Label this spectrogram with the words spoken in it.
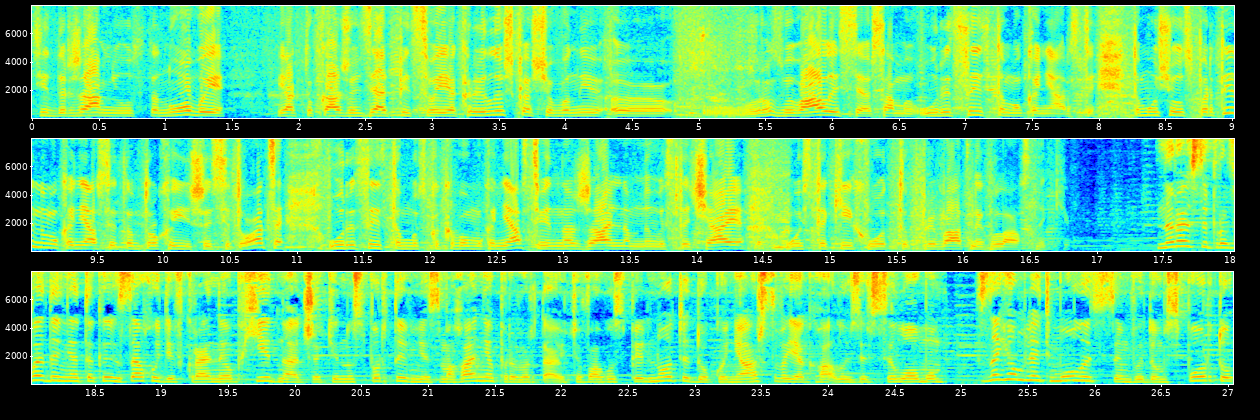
ці державні установи, як то кажуть, взяти під своє крилишко, щоб вони е, розвивалися саме у рецистому конярстві. Тому що у спортивному конярстві там трохи інша ситуація. У рецистому скаковому конярстві, на жаль, нам не вистачає ось таких приватних власників. Наразі проведення таких заходів вкрай необхідне, адже кіноспортивні змагання привертають увагу спільноти до конярства як галузі в цілому, знайомлять молодь з цим видом спорту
